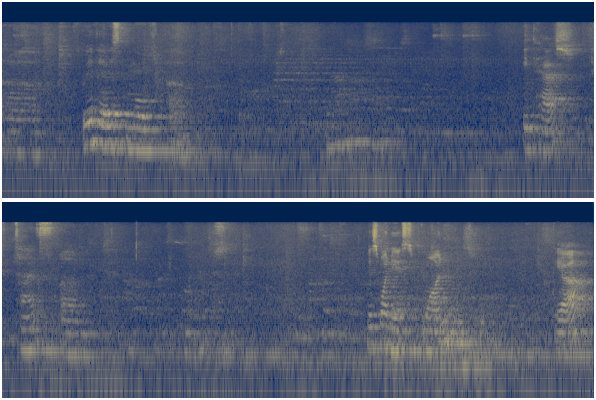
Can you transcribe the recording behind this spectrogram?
Uh, move uh, It has tax um, This one is one. Yeah?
